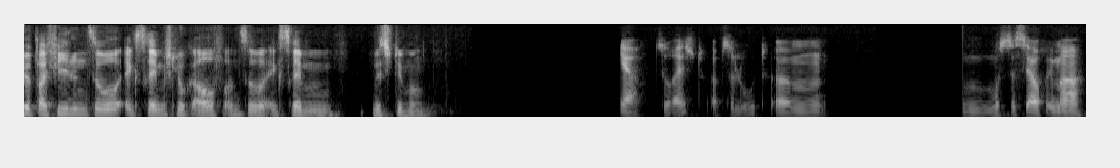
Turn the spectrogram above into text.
führt bei vielen zu extremen Schluck auf und zu extremen Missstimmungen. Ja, zu Recht, absolut. Ähm, muss das ja auch immer,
